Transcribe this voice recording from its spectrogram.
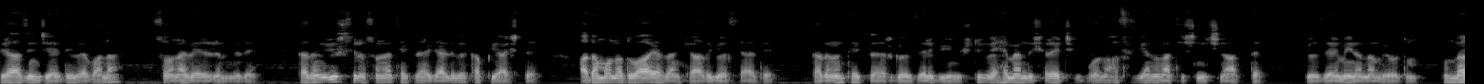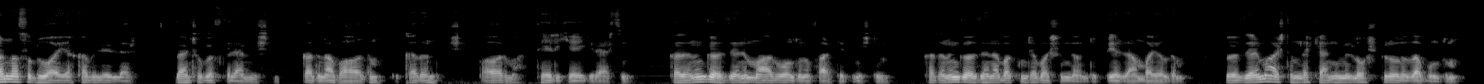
Biraz inceledi ve bana sonra veririm dedi. Kadın bir süre sonra tekrar geldi ve kapıyı açtı. Adam ona dua yazan kağıdı gösterdi. Kadının tekrar gözleri büyümüştü ve hemen dışarıya çıkıp onu hafif yanan ateşin içine attı. Gözlerime inanamıyordum. Bunlar nasıl duayı yakabilirler? Ben çok öfkelenmiştim. Kadına bağırdım. Kadın, bağırma, tehlikeye girersin. Kadının gözlerinin mavi olduğunu fark etmiştim. Kadının gözlerine bakınca başım döndü. Birden bayıldım. Gözlerimi açtığımda kendimi loş bir odada buldum.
